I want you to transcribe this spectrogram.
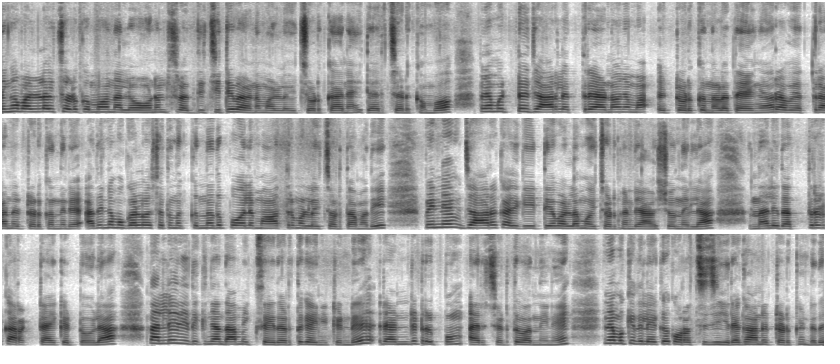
നിങ്ങൾ വെള്ളം ഒഴിച്ചു കൊടുക്കുമ്പോൾ നല്ലോണം ശ്രദ്ധിച്ചിട്ട് വേണം വെള്ളം ഒഴിച്ചു കൊടുക്കാനായിട്ട് അരച്ചെടുക്കുമ്പോൾ. അപ്പോൾ നമ്മൾ ഇട്ട് ജാറിൽ എത്രയാണോ നമ്മൾ ഇട്ട് കൊടുക്കുന്നുള്ളത് തേങ്ങ റവ എത്രയാണ് ഇട്ട് കൊടുക്കുന്നത് അതിന്റെ മുകൾ വശത്ത് നിൽക്കുന്നത് പോലെ മാത്രം വെള്ളം ഒഴിച്ചു കൊടുത്താൽ മതി. പിന്നെ ജാറ് കഴുകിയിട്ട് വെള്ളം ഒഴിച്ചു കൊടുക്കേണ്ട ആവശ്യമൊന്നുമില്ല. എന്നാൽ ഇത് അത്ര കറക്റ്റായി കിട്ടൂല. നല്ല രീതിക്ക് ഞാൻ ദാ മിക്സ് ചെയ്തെടുത്ത് കഴിഞ്ഞിട്ടുണ്ട്. രണ്ട് ട്രിപ്പും അരച്ചെടുത്ത് വന്നിന്. നമുക്കിതിലേക്ക് കുറച്ച് ജീരകമാണ് ഇട്ട് കൊടുക്കേണ്ടത്.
